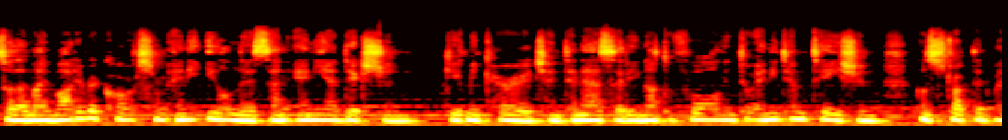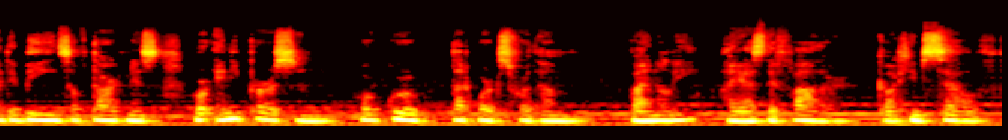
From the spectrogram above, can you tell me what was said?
so that my body recovers from any illness and any addiction. Give me courage and tenacity not to fall into any temptation constructed by the beings of darkness or any person or group that works for them. Finally, I ask the Father God Himself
